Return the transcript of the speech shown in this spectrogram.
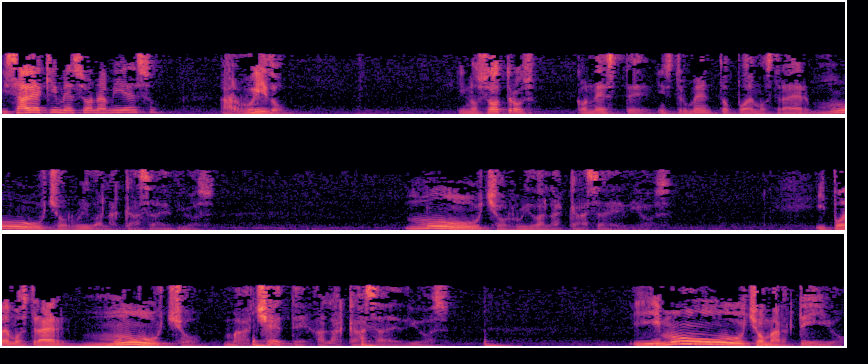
¿Y sabe aquí me suena a mí eso? A ruido. Y nosotros con este instrumento podemos traer mucho ruido a la casa de Dios. Mucho ruido a la casa de Dios. Y podemos traer mucho machete a la casa de Dios. Y mucho martillo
